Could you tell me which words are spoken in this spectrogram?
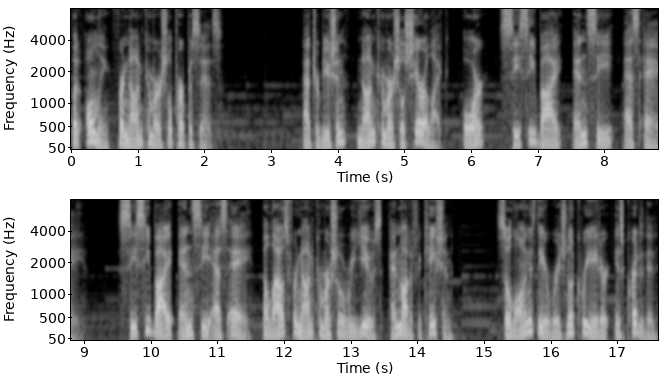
but only for non commercial purposes. Attribution Non Commercial Share Alike or CC BY NCSA. CC BY NCSA allows for non commercial reuse and modification so long as the original creator is credited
